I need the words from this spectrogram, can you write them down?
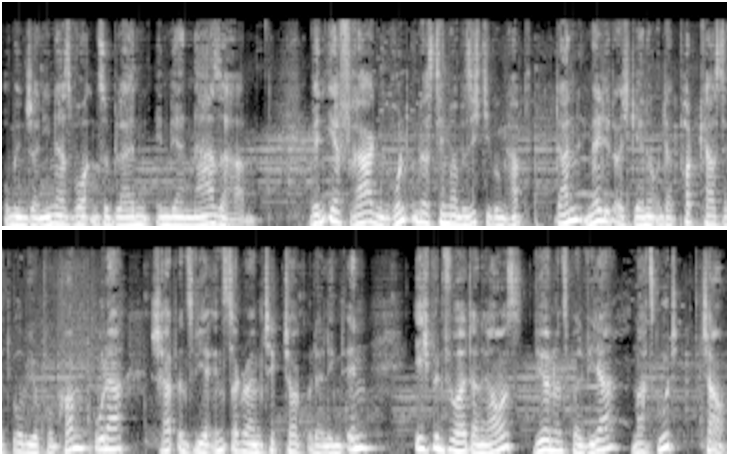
um in Janinas Worten zu bleiben, in der Nase haben. Wenn ihr Fragen rund um das Thema Besichtigung habt, dann meldet euch gerne unter podcast.urbio.com oder schreibt uns via Instagram, TikTok oder LinkedIn. Ich bin für heute dann raus. Wir hören uns bald wieder. Macht's gut. Ciao.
